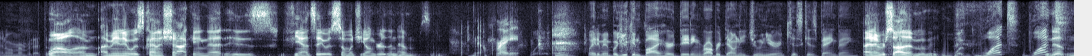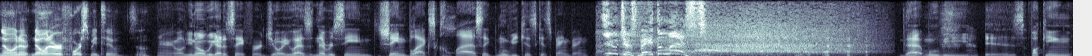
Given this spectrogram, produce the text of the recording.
I don't remember that. Though. Well, um, I mean, it was kind of shocking that his fiance was so much younger than him. So. I know, right? Wait a minute, but you can buy her dating Robert Downey Jr. and Kiss Kiss Bang Bang. I never saw that movie. What? What? No, no one, no one ever forced me to. So. All right. Well, you know what we got to say for Joey, who has never seen Shane Black's classic movie Kiss Kiss Bang Bang. You just made the list! That movie is fucking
